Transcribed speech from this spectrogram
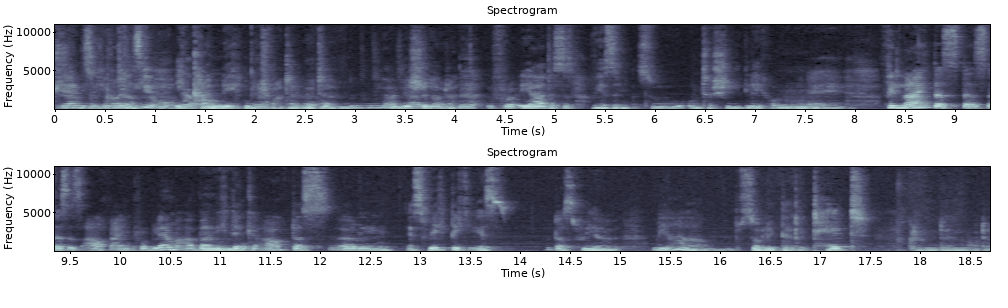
Ja, diese schwarze Leute. Hierarchisierung. Ich kann nicht mit schwarzen Leuten mischen oder ja, das ist, wir sind zu unterschiedlich und äh, vielleicht das, das, das ist auch ein Problem, aber ich denke auch, dass ähm, es wichtig ist, dass wir ja Solidarität gründen oder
